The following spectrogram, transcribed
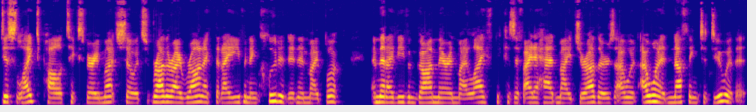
disliked politics very much. So it's rather ironic that I even included it in my book and that I've even gone there in my life because if I'd had my druthers, I would, I wanted nothing to do with it.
